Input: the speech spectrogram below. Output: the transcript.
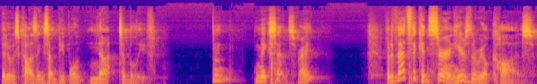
that it was causing some people not to believe. Hmm, makes sense, right? But if that's the concern, here's the real cause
